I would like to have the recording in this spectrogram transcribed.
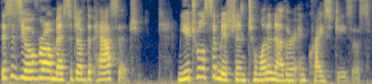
This is the overall message of the passage mutual submission to one another in Christ Jesus.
